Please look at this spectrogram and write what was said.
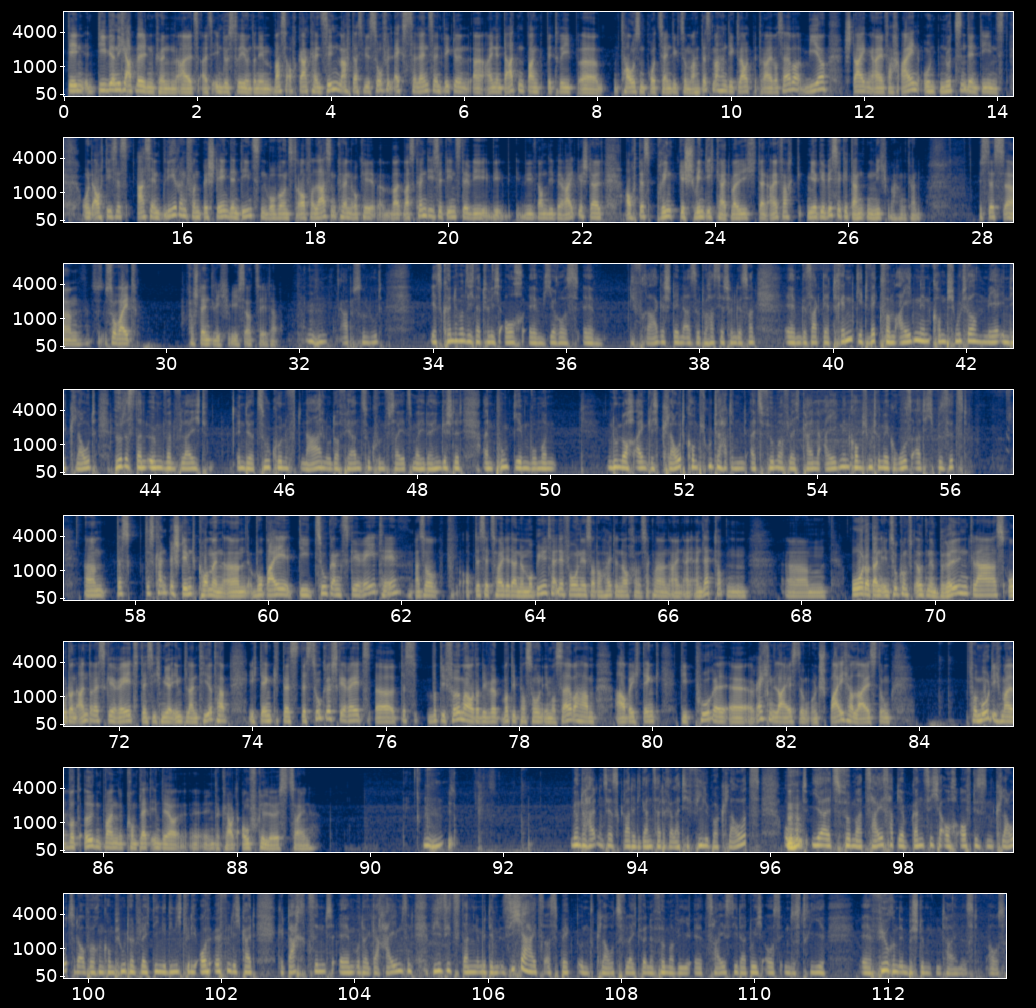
den, die wir nicht abbilden können als, als Industrieunternehmen, was auch gar keinen Sinn macht, dass wir so viel Exzellenz entwickeln, äh, einen Datenbankbetrieb äh, tausendprozentig zu machen. Das machen die Cloud-Betreiber selber. Wir steigen einfach ein und nutzen den Dienst. Und auch dieses Assemblieren von bestehenden Diensten, wo wir uns darauf verlassen können, okay, was können diese Dienste, wie, wie, wie werden die bereitgestellt, auch das bringt Geschwindigkeit, weil ich dann einfach mir gewisse Gedanken nicht machen kann. Ist das ähm, soweit verständlich, wie ich es erzählt habe. Mhm, absolut. Jetzt könnte man sich natürlich auch ähm, hieraus ähm, die Frage stellen, also du hast ja schon gesagt, ähm, gesagt, der Trend geht weg vom eigenen Computer mehr in die Cloud. Wird es dann irgendwann vielleicht in der Zukunft, nahen oder fernen Zukunft, sei jetzt mal hier dahingestellt, einen Punkt geben, wo man nur noch eigentlich Cloud-Computer hat und als Firma vielleicht keine eigenen Computer mehr großartig besitzt? Ähm, das, das kann bestimmt kommen. Ähm, wobei die Zugangsgeräte, also ob das jetzt heute dann ein Mobiltelefon ist oder heute noch, sag mal, ein, ein, ein Laptop, ein, ähm, oder dann in Zukunft irgendein Brillenglas oder ein anderes Gerät, das ich mir implantiert habe. Ich denke, das, das Zugriffsgerät, äh, das wird die Firma oder die, wird die Person immer selber haben, aber ich denke, die pure äh, Rechenleistung und Speicherleistung vermute ich mal, wird irgendwann komplett in der, äh, in der Cloud aufgelöst sein. Mhm. Wir unterhalten uns jetzt gerade die ganze Zeit relativ viel über Clouds und mhm. ihr als Firma Zeiss habt ja ganz sicher auch auf diesen Clouds oder auf euren Computern vielleicht Dinge, die nicht für die Öffentlichkeit gedacht sind ähm, oder geheim sind. Wie sieht es dann mit dem Sicherheitsaspekt und Clouds vielleicht für eine Firma wie äh, Zeiss, die da durchaus Industrie äh, führend in bestimmten Teilen ist, aus?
